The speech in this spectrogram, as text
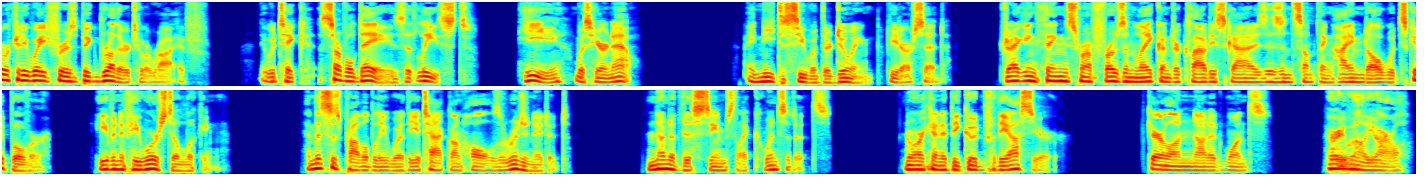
Nor could he wait for his big brother to arrive. It would take several days at least. He was here now. I need to see what they're doing, Vidar said. Dragging things from a frozen lake under cloudy skies isn't something Heimdall would skip over, even if he were still looking. And this is probably where the attack on Háls originated. None of this seems like coincidence. Nor can it be good for the Aesir. Garlon nodded once. Very well, Jarl.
